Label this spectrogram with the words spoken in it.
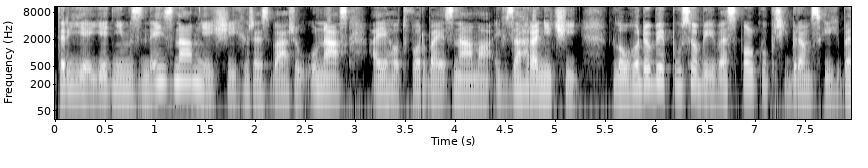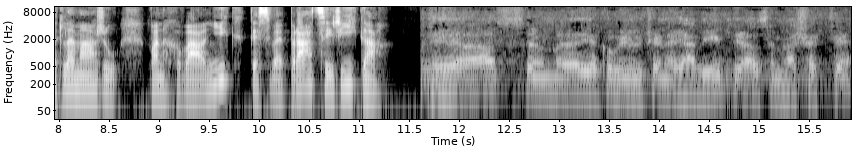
který je jedním z nejznámějších řezbářů u nás a jeho tvorba je známá i v zahraničí. Dlouhodobě působí ve spolku příbramských betlemářů. Pan Chválník ke své práci říká. Já jsem eh, jako vyučený javík, já jsem na šachtě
